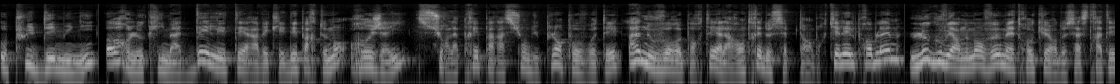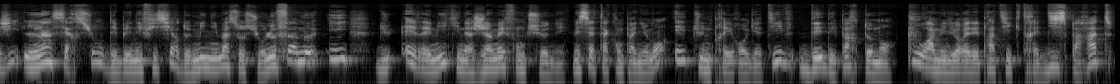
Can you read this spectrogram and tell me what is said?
aux plus démunis. Or, le climat délétère avec les départements rejaillit sur la préparation du plan pauvreté, à nouveau reporté à la rentrée de septembre. Quel est le problème? Le gouvernement veut mettre au cœur de sa stratégie l'insertion des bénéficiaires de minima sociaux le fameux I du RMI qui n'a jamais fonctionné. Mais cet accompagnement est une prérogative des départements. Pour améliorer des pratiques très disparates,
